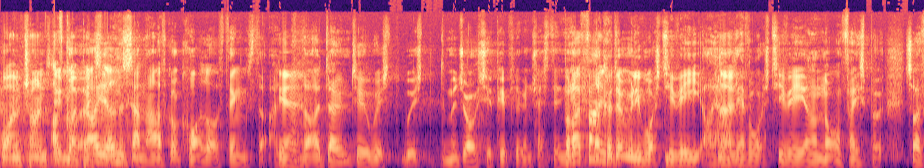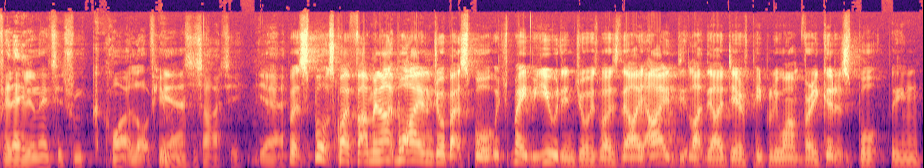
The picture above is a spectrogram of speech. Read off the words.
what I'm trying to do I've my got, I understand that. I've got quite a lot of things that I, Yeah. that I don't do, which which the majority of people are interested in. But yeah. I find- like I don't really watch TV. I No. hardly ever watch TV, and I'm not on Facebook, so I feel alienated from quite a lot of human society. Yeah. But sport's quite fun. I mean, I, what I enjoy about sport, which maybe you would enjoy as well, is the, I, I like the idea of people who aren't very good at sport being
